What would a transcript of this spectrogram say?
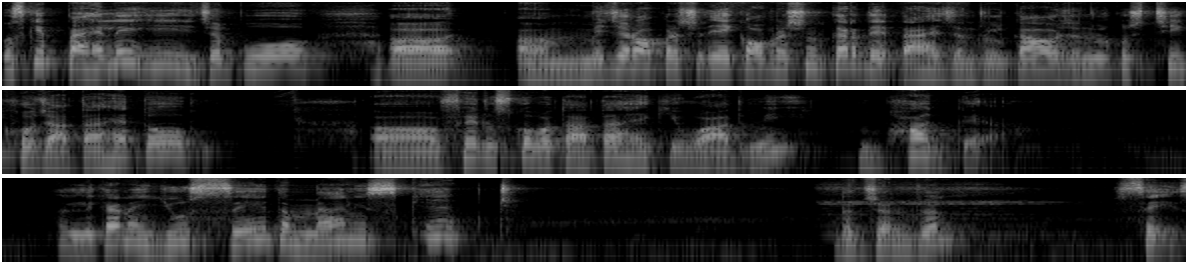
उसके पहले ही जब वो मेजर ऑपरेशन एक ऑपरेशन कर देता है जनरल का और जनरल कुछ ठीक हो जाता है तो आ, फिर उसको बताता है कि वो आदमी भाग गया। लिखा ना you say the man escaped the general says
